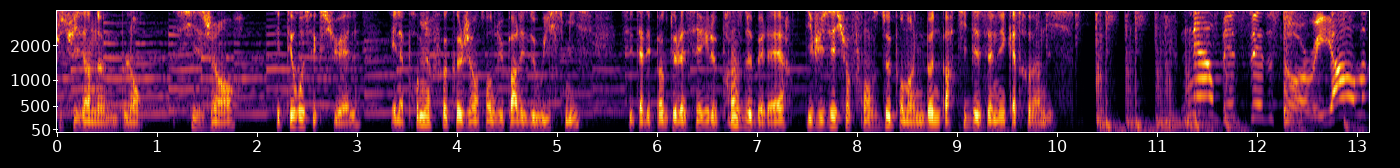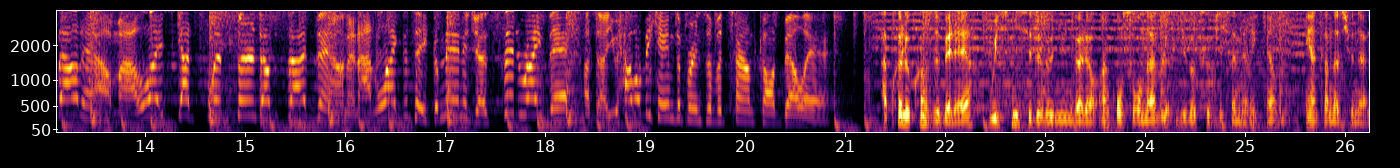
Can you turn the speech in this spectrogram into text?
je suis un homme blanc, cisgenre, hétérosexuel, et la première fois que j'ai entendu parler de Will Smith, c'est à l'époque de la série Le Prince de Bel Air, diffusée sur France 2 pendant une bonne partie des années 90. Now this is a story all upside down, and I'd like to take a just sit right there. I'll tell you how I became the prince of a town called Bel Air. Après Le Prince de Bel Air, Will Smith est devenu une valeur incontournable du box-office américain et international.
